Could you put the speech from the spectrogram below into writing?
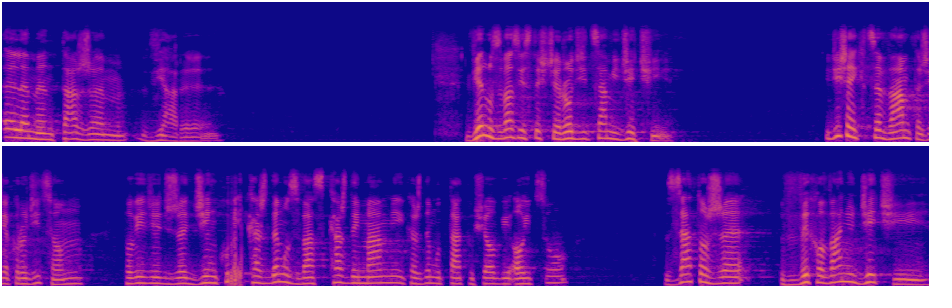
elementarzem wiary. Wielu z Was jesteście rodzicami dzieci. I dzisiaj chcę Wam też, jako rodzicom, powiedzieć, że dziękuję każdemu z Was, każdej mamie i każdemu tatusiowi, ojcu, za to, że w wychowaniu dzieci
